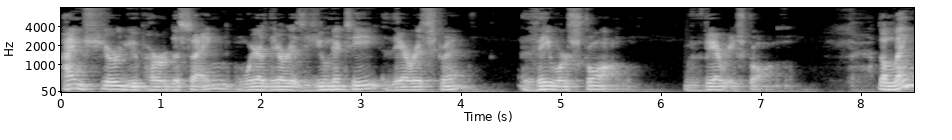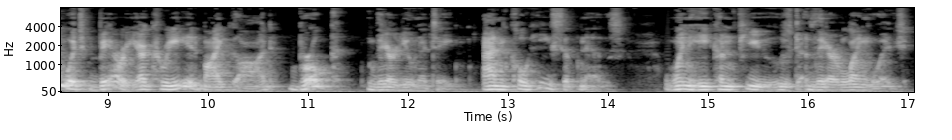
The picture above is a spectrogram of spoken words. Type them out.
I'm sure you've heard the saying, where there is unity, there is strength. They were strong, very strong. The language barrier created by God broke their unity and cohesiveness when he confused their language.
